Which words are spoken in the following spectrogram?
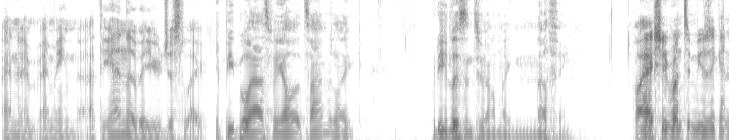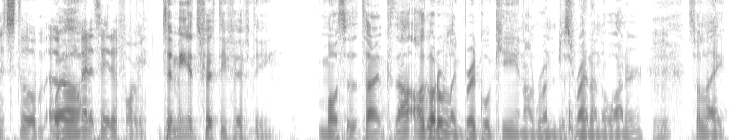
and I mean, at the end of it, you're just like, And people ask me all the time, they're like, "What do you listen to?" And I'm like, "Nothing." Oh, I actually run to music and it's still uh, Well- meditative for me. To me, it's 50-50. Most of the time, because I'll, I'll go to like Brickell Key and I'll run just right on the water. Mhm. So like,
